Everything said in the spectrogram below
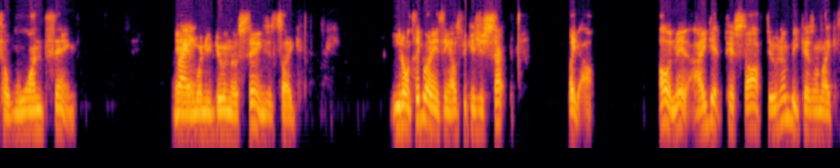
to one thing and right. when you're doing those things it's like you don't think about anything else because you're set. Like, I'll, I'll admit, I get pissed off doing them because I'm like,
